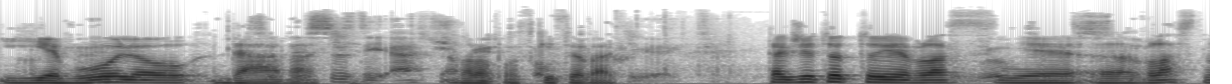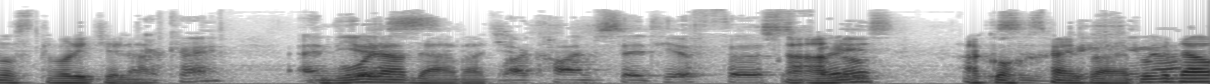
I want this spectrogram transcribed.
je vôľou dávať alebo poskytovať. Takže toto je vlastne uh, vlastnosť stvoriteľa. Vôľa dávať. A áno, ako Chaim práve povedal,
